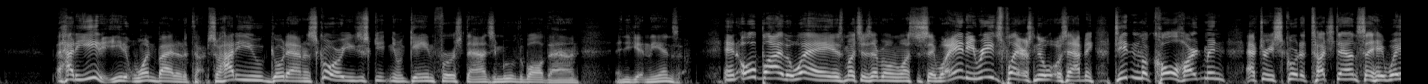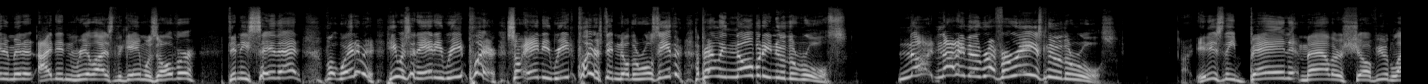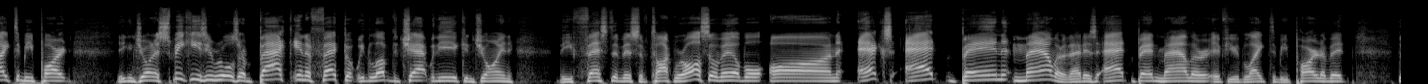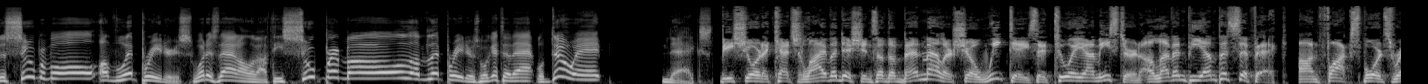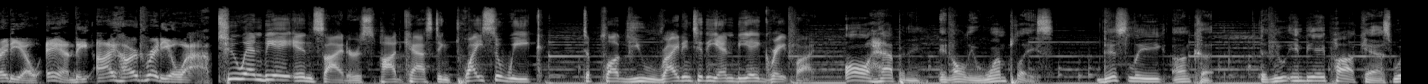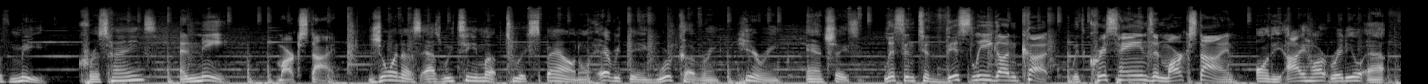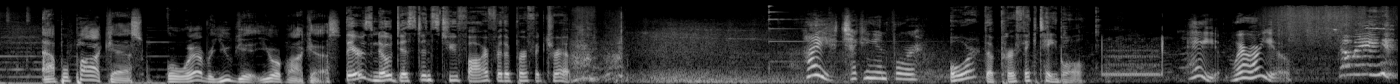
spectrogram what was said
How do you eat it? You eat it one bite at a time. So how do you go down and score? You just you know gain first downs. You move the ball down, and you get in the end zone. And oh, by the way, as much as everyone wants to say, well, Andy Reid's players knew what was happening. Didn't Mecole Hardman, after he scored a touchdown, say, hey, wait a minute, I didn't realize the game was over? Didn't he say that? But wait a minute, he was an Andy Reid player. So Andy Reid players didn't know the rules either. Apparently, nobody knew the rules. No, not even the referees knew the rules. It is the Ben Maller Show. If you would like to be part, you can join us. Speakeasy rules are back in effect, but we'd love to chat with you. You can join the Festivus of Talk. We're also available on X at Ben Maller. That is at Ben Maller if you'd like to be part of it. The Super Bowl of lip readers. What is that all about? The Super Bowl of lip readers. We'll get to that. We'll do it next. Be sure to catch live editions of the Ben Maller Show weekdays at 2 a.m. Eastern, 11 p.m. Pacific on Fox Sports Radio and the iHeartRadio app. Two NBA insiders podcasting twice a week to plug you right into the NBA grapevine. All happening in only one place. This League Uncut, the new NBA podcast with me, Chris Haynes, and me, Mark Stein. Join us as we team up to expound on everything we're covering, hearing, and chasing. Listen to This League Uncut with Chris Haynes and Mark Stein on the iHeartRadio app, Apple Podcasts, or wherever you get your podcasts. There's no distance too far for the perfect trip. Hi, checking in for. Or the perfect table. Hey, where are you? Coming!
